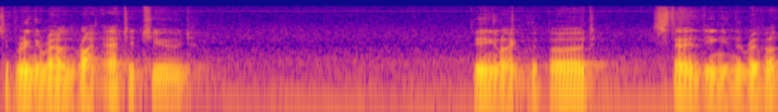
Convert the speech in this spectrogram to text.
To bring around the right attitude, being like the bird standing in the river.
